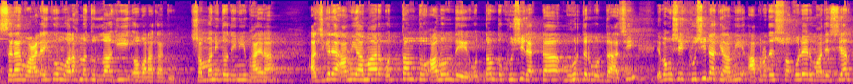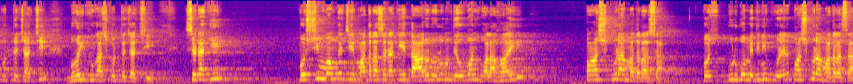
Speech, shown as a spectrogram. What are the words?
আসসালামু আলাইকুম ওরহমতুল্লাহি ওবরাকাতু সম্মানিত দিনী ভাইরা আজকের আমি আমার অত্যন্ত আনন্দের, অত্যন্ত খুশির একটা মুহূর্তের মধ্যে আছি এবং সেই খুশিটাকে আমি আপনাদের সকলের মাঝে শেয়ার করতে চাচ্ছি বহির্প্রকাশ করতে চাচ্ছি। সেটা কি? পশ্চিমবঙ্গে যে মাদ্রাসাটাকে দারুল উলুম দেওবন্দ বলা হয়, পাঁশকুড়া মাদ্রাসা। পূর্ব মেদিনীপুরের পাঁশকুড়া মাদ্রাসা।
